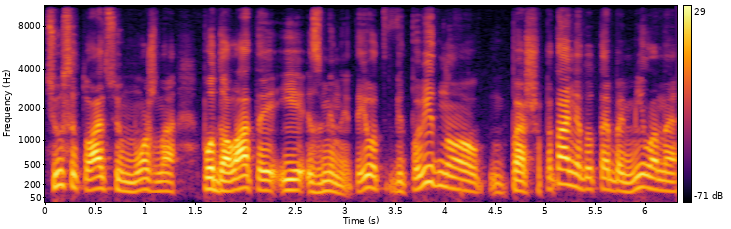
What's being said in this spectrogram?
цю ситуацію можна подолати і змінити. І от відповідно, перше питання до тебе, Мілане.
